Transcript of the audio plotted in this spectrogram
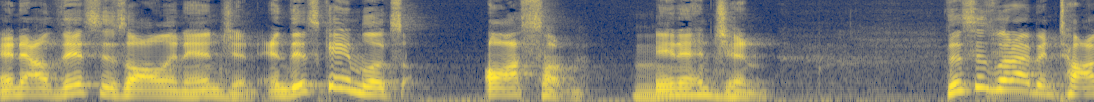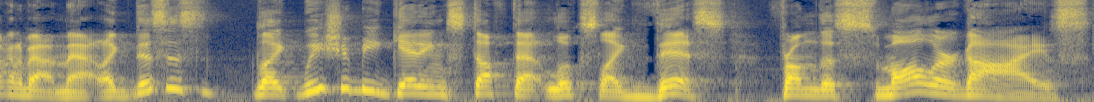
and now this is all in engine, and this game looks awesome hmm. in engine. This is what I've been talking about, Matt. Like this is like we should be getting stuff that looks like this from the smaller guys.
